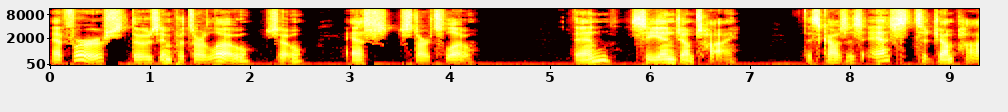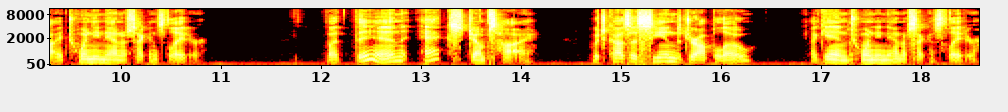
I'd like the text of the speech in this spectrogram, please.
At first, those inputs are low, so S starts low. Then Cn jumps high. This causes S to jump high 20 nanoseconds later. But then X jumps high, which causes Cn to drop low, again 20 nanoseconds later.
